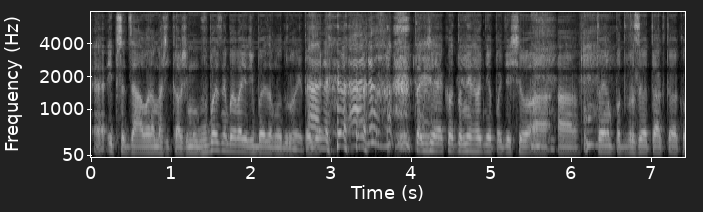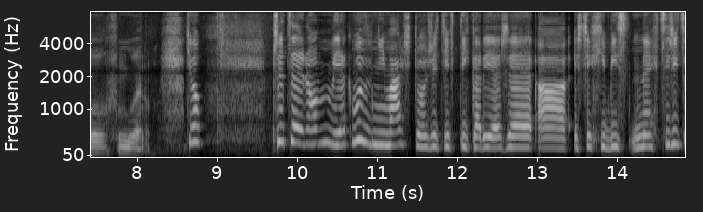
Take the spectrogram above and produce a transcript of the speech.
e, i před závodem říkal, že mu vůbec nebude vadit, že bude za mnou druhý. Takže, ano, ano. takže jako to mě hodně potěšilo a, a to jenom potvrzuje to, jak to jako funguje. No. Jo, Přece jenom, jak moc vnímáš to, že ti v té kariéře a ještě chybí, nechci říct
